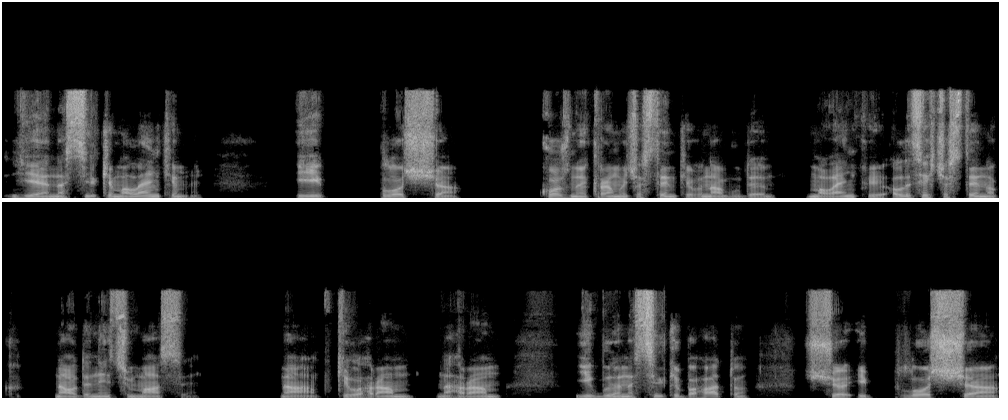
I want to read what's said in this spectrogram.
є настільки маленькими, і площа кожної окремої частинки вона буде маленькою, але цих частинок на одиницю маси, на кілограм, на грам, їх буде настільки багато, що і площа,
